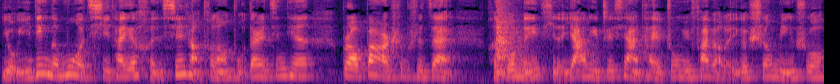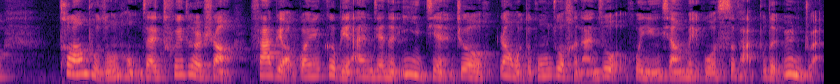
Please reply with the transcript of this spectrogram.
有一定的默契，他也很欣赏特朗普。但是今天不知道巴尔是不是在很多媒体的压力之下，他也终于发表了一个声明，说特朗普总统在推特上发表关于个别案件的意见，这让我的工作很难做，会影响美国司法部的运转。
